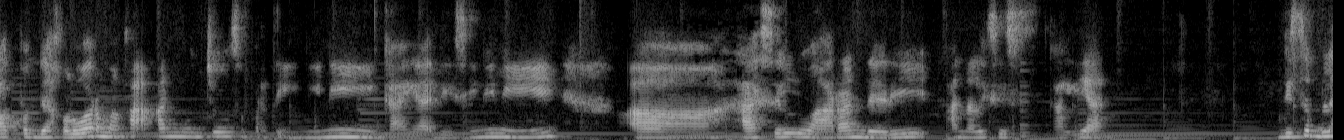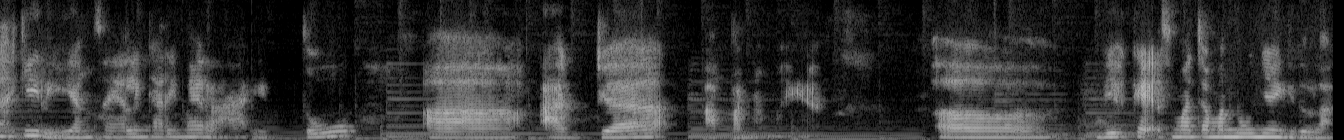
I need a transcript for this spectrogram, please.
output udah keluar maka akan muncul seperti ini nih, kayak di sini nih uh, hasil luaran dari analisis kalian di sebelah kiri yang saya lingkari merah itu uh, ada apa namanya uh, dia kayak semacam menunya gitulah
